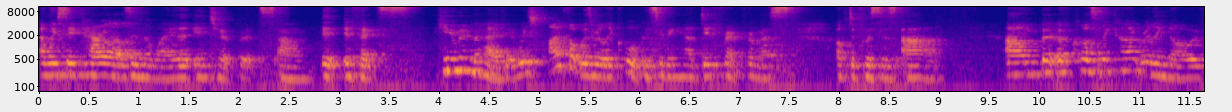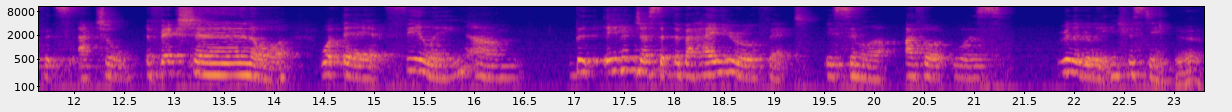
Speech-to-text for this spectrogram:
and we see parallels in the way that interprets um, it affects human behaviour, which I thought was really cool, considering how different from us octopuses are. Um, but of course, we can't really know if it's actual affection or what they're feeling. Um, but even just that the behavioural effect is similar, I thought was really, really interesting. Yeah.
